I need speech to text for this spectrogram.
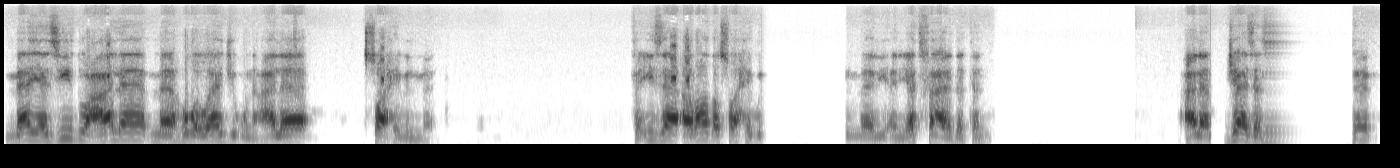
ما يزيد على ما هو واجب على صاحب المال. فإذا أراد صاحب المال أن يدفع عادة على جاز ذلك.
